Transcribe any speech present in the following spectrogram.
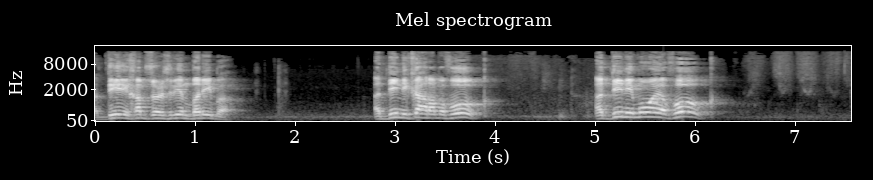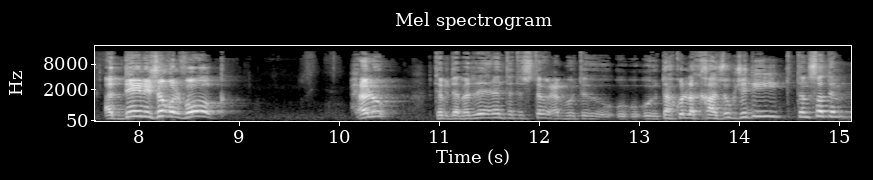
اديني 25 ضريبة. أديني كهرباء فوق. أديني موية فوق. أديني شغل فوق. حلو؟ تبدأ بعدين أنت تستوعب وت... وتأكل لك خازوق جديد تنصدم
